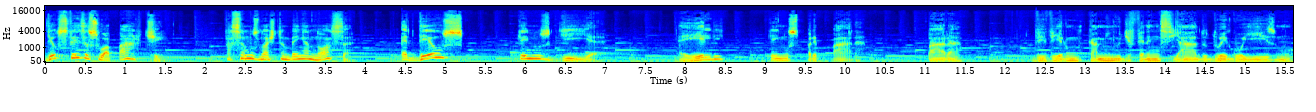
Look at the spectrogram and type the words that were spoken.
Deus fez a sua parte, façamos nós também a nossa. É Deus quem nos guia, é Ele quem nos prepara para viver um caminho diferenciado do egoísmo,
